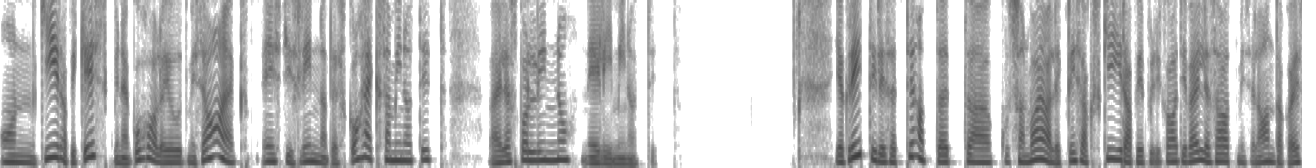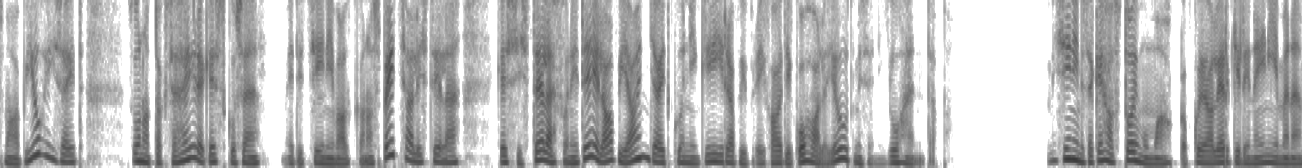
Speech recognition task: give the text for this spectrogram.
on kiirabi keskmine kohalejõudmise aeg Eestis linnades kaheksa minutit, väljaspool linnu neli minutit. ja kriitilised teated, kus on vajalik lisaks kiirabibrigaadi väljasaatmisele anda ka esmaabijuhiseid, suunatakse Häirekeskuse meditsiinivaldkonna spetsialistile, kes siis telefoni teel abiandjaid kuni kiirabibrigaadi kohale jõudmiseni juhendab. mis inimese kehas toimuma hakkab, kui allergiline inimene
